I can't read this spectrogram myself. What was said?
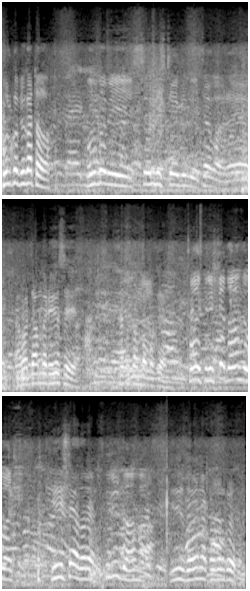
ফুলকপি কত? ফুলকপি চল্লিশ টাকা কেজি আবার আবার দাম বেড়ে গেছে। কত দাম বাড়লো কেন? টাকা ধরেন দেবো আর কি। তিরিশ টাকা ধরেন? তিরিশ ধরেন তিরিশ ধরেন একটা ওজন করে দেন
